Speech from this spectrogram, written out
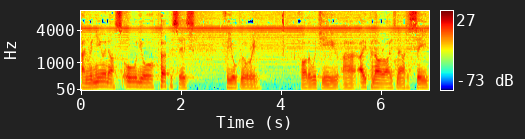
and renew in us all your purposes for your glory. Father, would you uh, open our eyes now to see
